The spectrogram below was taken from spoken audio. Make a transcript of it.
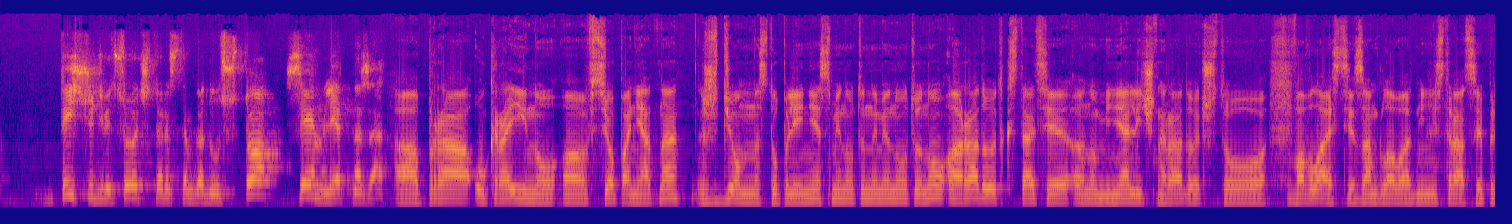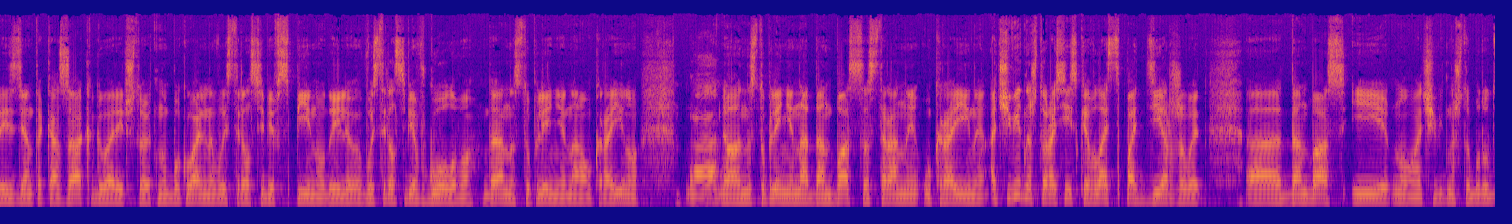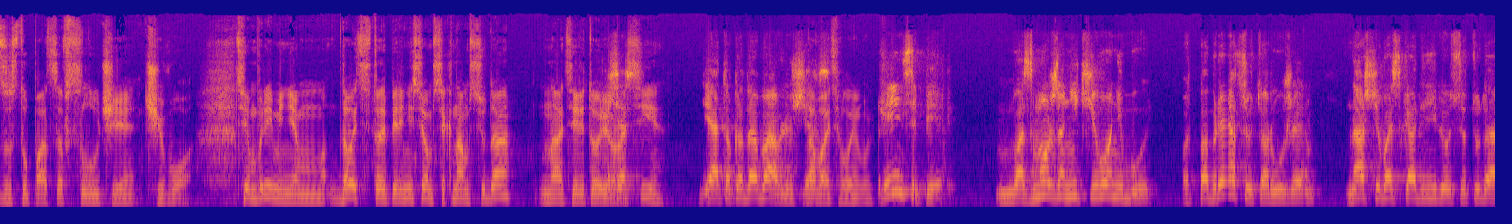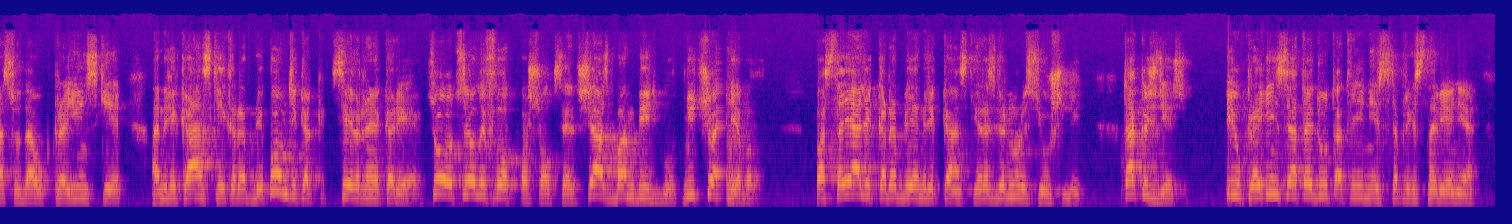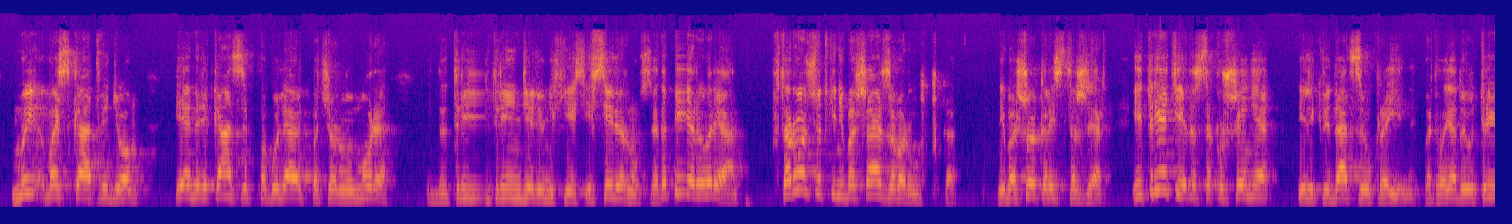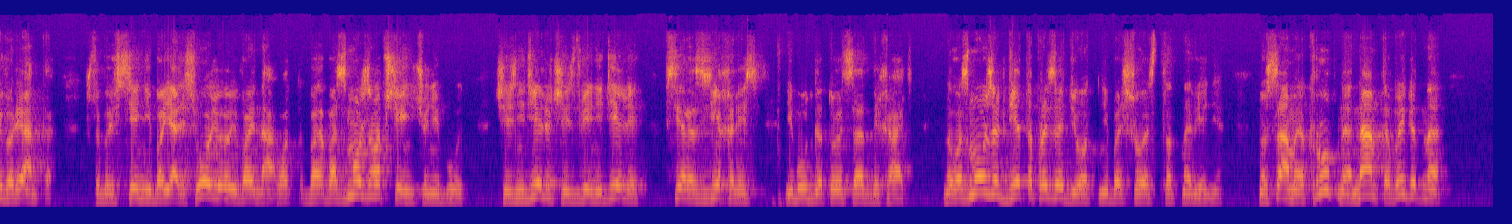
1914 году, 107 лет назад. А, про Украину а, все понятно. Ждем наступления с минуты на минуту. Ну, а радует, кстати, а, ну, меня лично радует, что во власти замглава администрации президента Казак говорит, что это ну, буквально выстрел себе в спину, да или выстрел себе в голову, да, наступление на Украину, а. А, наступление на Донбасс со стороны Украины. Очевидно, что российская власть поддерживает а, Донбасс и, ну, очевидно, что будут заступать сдаться в случае чего. Тем временем, давайте тогда перенесемся к нам сюда, на территорию сейчас, России. Я только добавлю сейчас. Давайте, Владимир В принципе, возможно, ничего не будет. Вот побряцают оружием, Наши войска двигаются туда-сюда, украинские, американские корабли. Помните, как Северная Корея? Все, целый флот пошел. Сейчас бомбить будут. Ничего не было. Постояли корабли американские, развернулись и ушли. Так и здесь. И украинцы отойдут от линии соприкосновения. Мы войска отведем, и американцы погуляют по Черному морю. Три, три недели у них есть, и все вернутся. Это первый вариант. Второй все-таки небольшая заварушка, небольшое количество жертв. И третий – это сокрушение и ликвидация Украины. Поэтому я даю три варианта, чтобы все не боялись, ой-ой, война. Вот, возможно, вообще ничего не будет. Через неделю, через две недели все разъехались и будут готовиться отдыхать. Но, возможно, где-то произойдет небольшое столкновение. Но самое крупное, нам-то выгодно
